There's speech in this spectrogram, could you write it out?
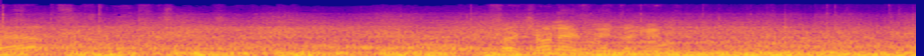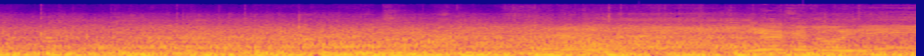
Ja. Soll schon Elfmeter geben. Äh, Irgendwo hin.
